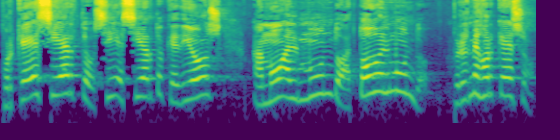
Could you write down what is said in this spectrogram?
Porque es cierto, sí es cierto que Dios amó al mundo, a todo el mundo, pero es mejor que eso.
